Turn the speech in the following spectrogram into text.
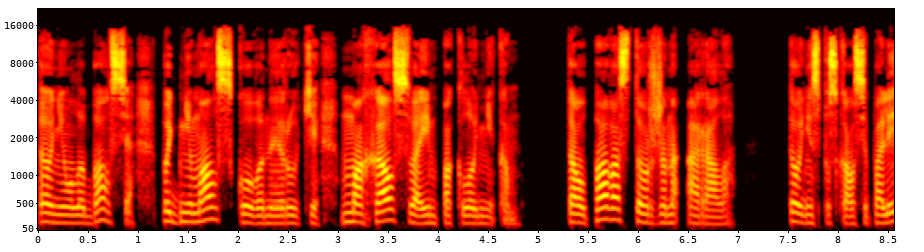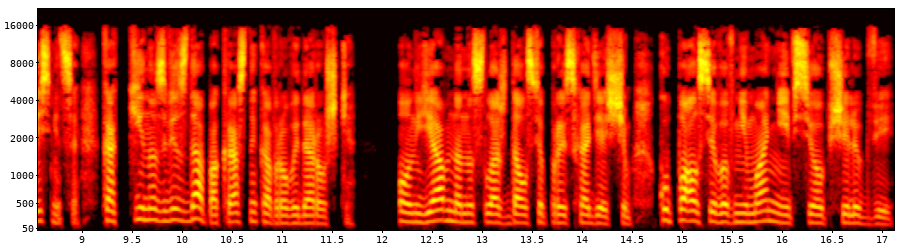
Тони улыбался, поднимал скованные руки, махал своим поклонникам. Толпа восторженно орала. Тони спускался по лестнице, как кинозвезда по красной ковровой дорожке. Он явно наслаждался происходящим, купался во внимании всеобщей любви.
